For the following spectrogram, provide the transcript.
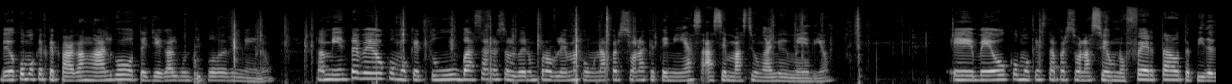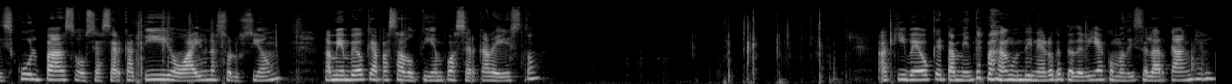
Veo como que te pagan algo o te llega algún tipo de dinero. También te veo como que tú vas a resolver un problema con una persona que tenías hace más de un año y medio. Eh, veo como que esta persona hace una oferta o te pide disculpas o se acerca a ti o hay una solución. También veo que ha pasado tiempo acerca de esto. Aquí veo que también te pagan un dinero que te debía, como dice el arcángel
